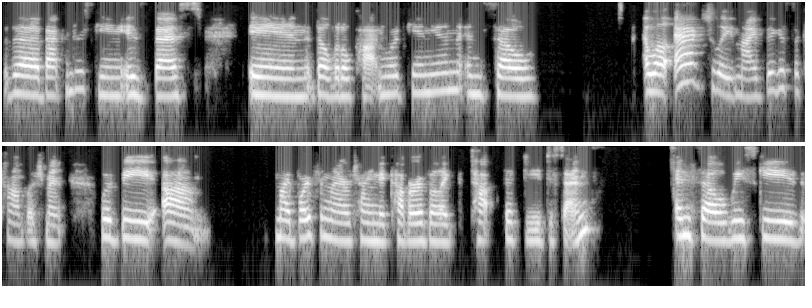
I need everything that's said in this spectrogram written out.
the backcountry skiing is best in the Little Cottonwood Canyon. And so, well, actually, my biggest accomplishment would be um, my boyfriend and I are trying to cover the like top 50 descents. And so we skied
